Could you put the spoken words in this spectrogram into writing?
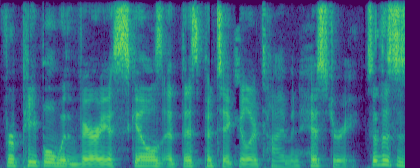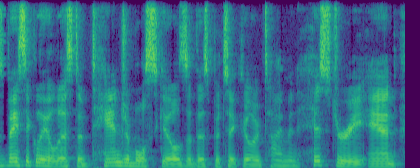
for people with various skills at this particular time in history. So this is basically a list of tangible skills at this particular time in history and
